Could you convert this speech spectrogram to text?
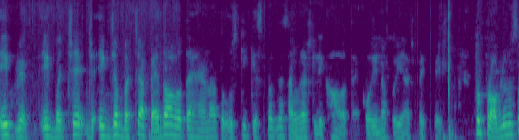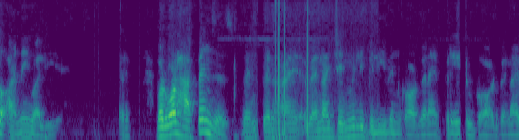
एक व्यक्ति एक बच्चे एक जब बच्चा पैदा होता है ना तो उसकी किस्मत में संघर्ष लिखा होता है कोई ना कोई एस्पेक्ट पे। तो प्रॉब्लम्स तो आने ही वाली है But what happens is when, when I when I genuinely believe in God, when I pray to God, when I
